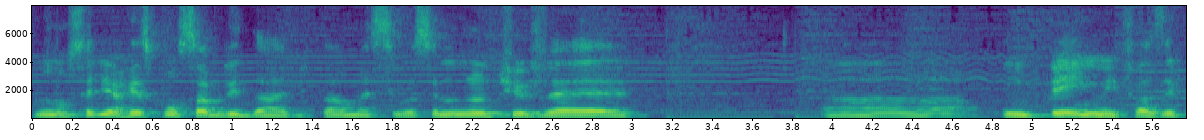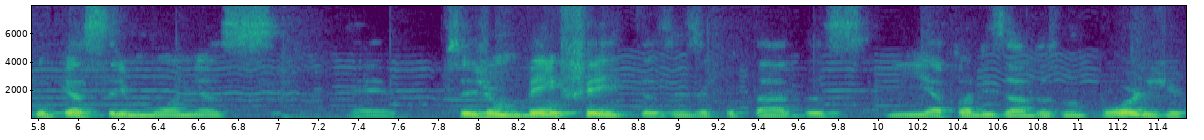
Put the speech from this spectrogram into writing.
não seria responsabilidade, tá? Mas se você não tiver uh, empenho em fazer com que as cerimônias é, sejam bem feitas, executadas e atualizadas no board,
